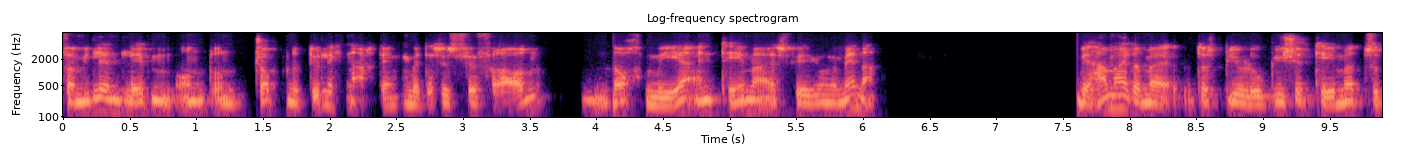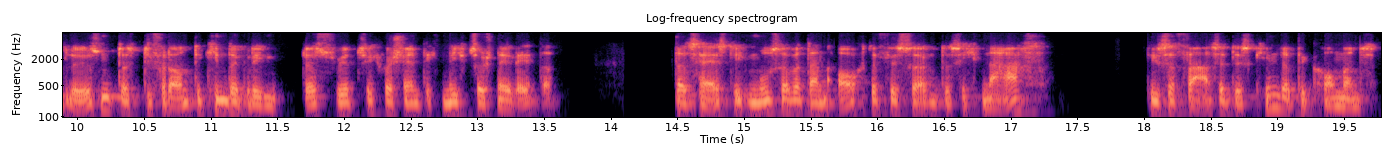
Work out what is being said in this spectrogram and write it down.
Familienleben und, und Job natürlich nachdenken, weil das ist für Frauen noch mehr ein Thema als für junge Männer wir haben halt einmal das biologische Thema zu lösen, dass die Frauen die Kinder kriegen. Das wird sich wahrscheinlich nicht so schnell ändern. Das heißt, ich muss aber dann auch dafür sorgen, dass ich nach dieser Phase des Kinderbekommens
